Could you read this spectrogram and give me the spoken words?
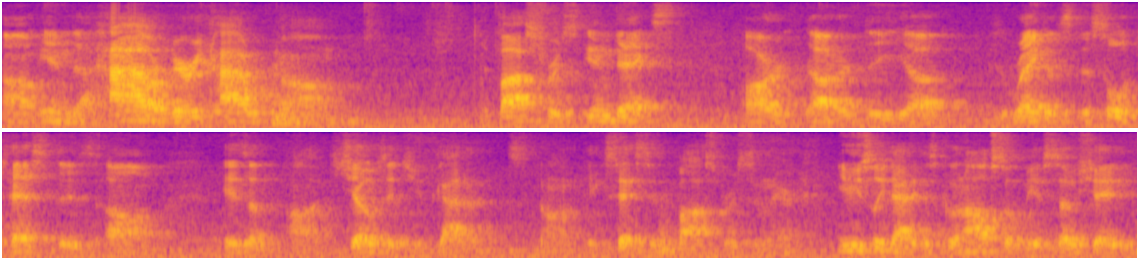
um, in the high or very high um, phosphorus index or, or the, uh, the rate of the soil test is, um, is a, uh, shows that you've got a, uh, excessive phosphorus in there. Usually that is going to also be associated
